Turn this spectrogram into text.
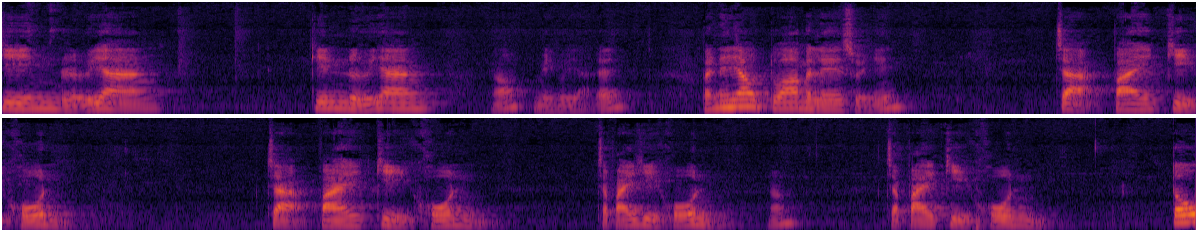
กินหรือยัง กินหรือยังเนาะมีกุยะได้ปัญญาตัวมาเลยสวยจะไปกี่คน จะไปกี่คน จะไปกี่คนเนาะจะไปกี่คนต้อง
